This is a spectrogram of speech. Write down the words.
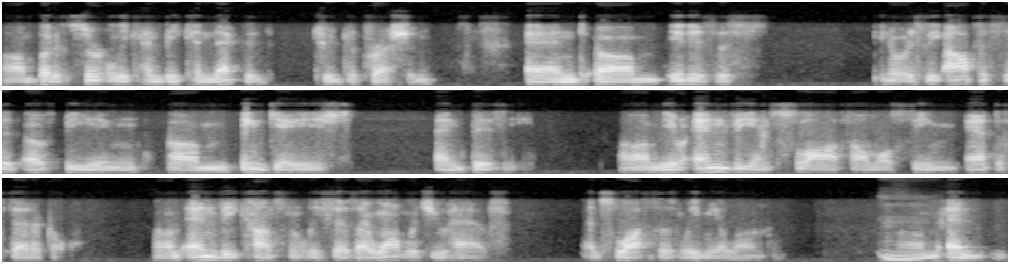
um, but it certainly can be connected to depression, and um, it is this, you know, it's the opposite of being um, engaged and busy. Um, you know, envy and sloth almost seem antithetical. Envy constantly says, I want what you have. And Sloth says, leave me alone. Mm-hmm. Um, and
